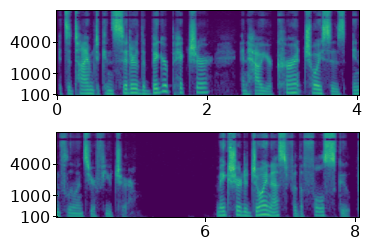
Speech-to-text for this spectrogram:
It's a time to consider the bigger picture and how your current choices influence your future. Make sure to join us for the full scoop.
